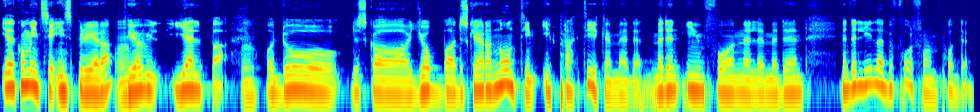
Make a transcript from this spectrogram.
jag kommer inte säga inspirera, Mm. för jag vill hjälpa. Mm. Och då du ska jobba, du ska göra någonting i praktiken med den. Med den infon eller med den, med det lilla du får från podden.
